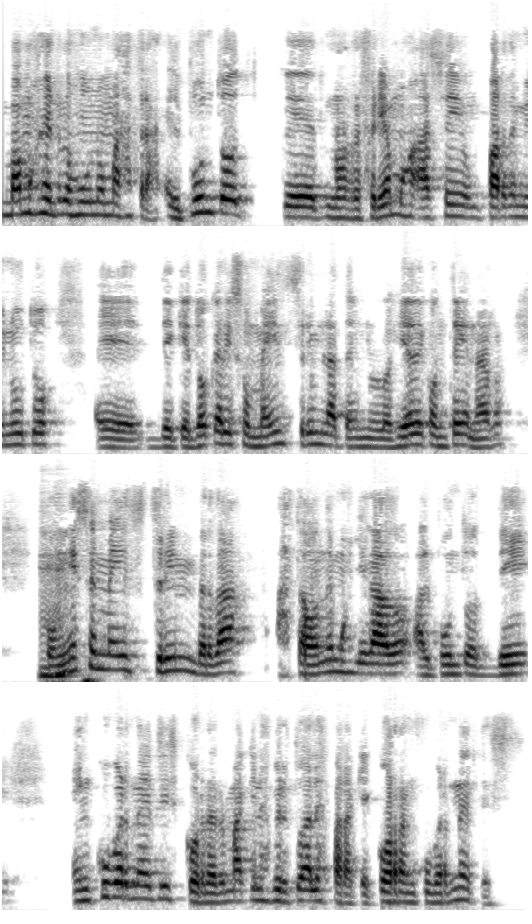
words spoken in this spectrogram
vamos a irnos uno más atrás. El punto que nos referíamos hace un par de minutos de que Docker hizo mainstream la tecnología de container, con ese mainstream, ¿verdad? hasta dónde hemos llegado al punto de en Kubernetes correr máquinas virtuales para que corran Kubernetes.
